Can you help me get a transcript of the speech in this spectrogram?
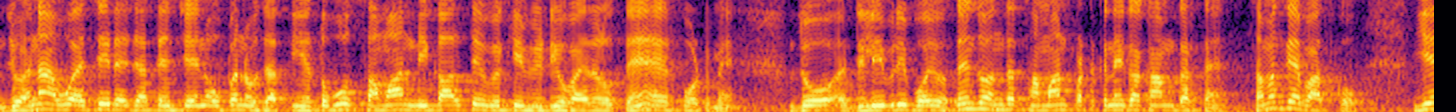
जो है ना, वो ऐसे ही रह जाते हैं चेन ओपन हो जाती हैं। तो वो सामान निकालते हुए की वीडियो वायरल होते हैं एयरपोर्ट में। जो डिलीवरी बॉय होते हैं, जो अंदर सामान पटकने का काम करते हैं। समझ गए बात को? ये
